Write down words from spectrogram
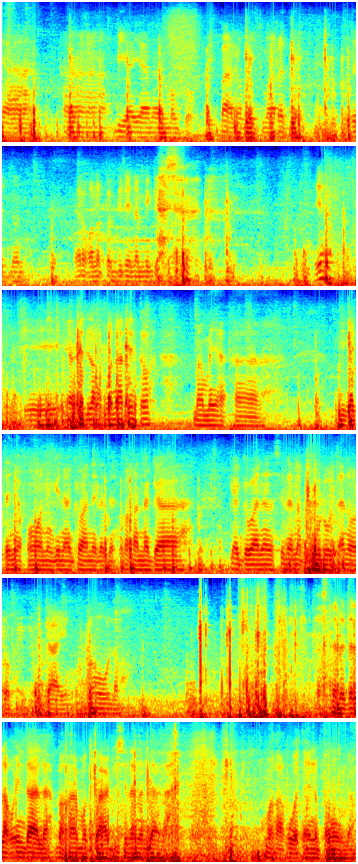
Kaya ah, biyaya na naman po. Kahit paano may tumarating. Tulad nun. Meron ko lang pambili ng migas. Ayan. Kasi i lang po natin to. Mamaya, ah, Gigita nyo kung anong ginagawa nila doon. Baka nag gagawa na, sila ng pulutan or pagkain, pangulam. Tapos daladala ko yung dala. Baka magpagi sila ng dala. Makakuha tayo ng pangulam.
